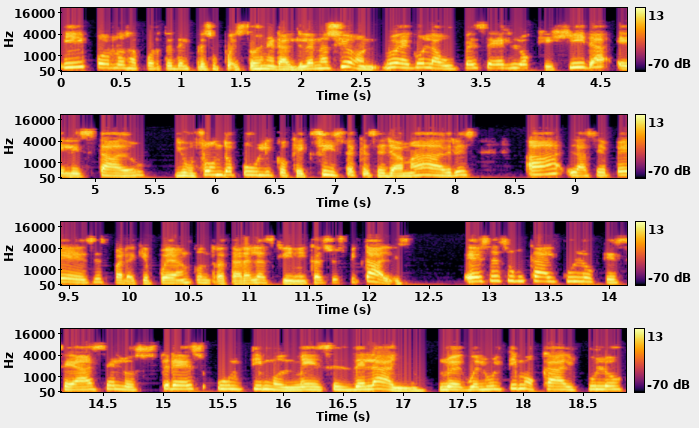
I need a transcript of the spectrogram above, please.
y por los aportes del presupuesto general de la nación. Luego, la UPC es lo que gira el Estado y un fondo público que existe que se llama ADRES a las EPS para que puedan contratar a las clínicas y hospitales. Ese es un cálculo que se hace los tres últimos meses del año. Luego, el último cálculo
